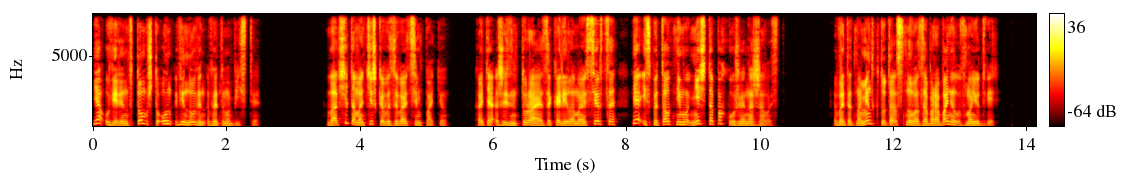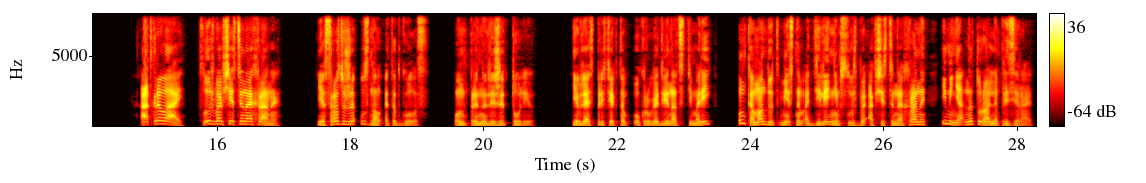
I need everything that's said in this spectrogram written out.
я уверен в том, что он виновен в этом убийстве. Вообще-то мальчишка вызывает симпатию. Хотя жизнь Турая закалила мое сердце, я испытал к нему нечто похожее на жалость. В этот момент кто-то снова забарабанил в мою дверь. «Открывай! Служба общественной охраны!» Я сразу же узнал этот голос. Он принадлежит Толию. Являясь префектом округа 12 морей, он командует местным отделением службы общественной охраны и меня натурально презирает.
